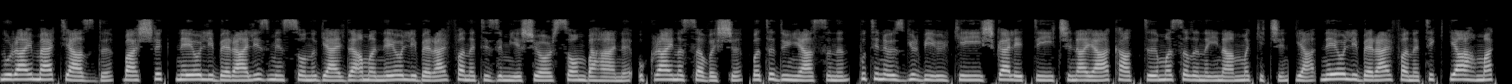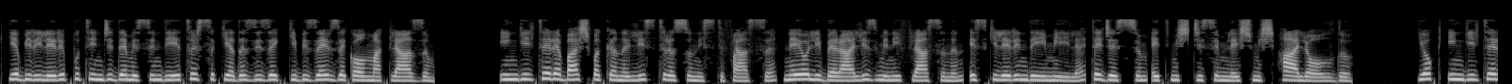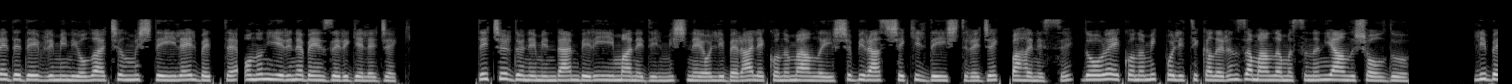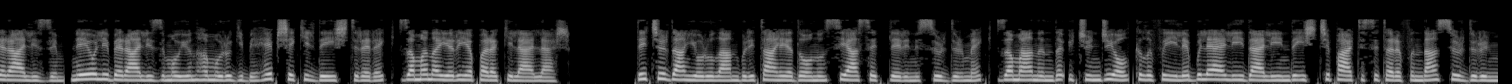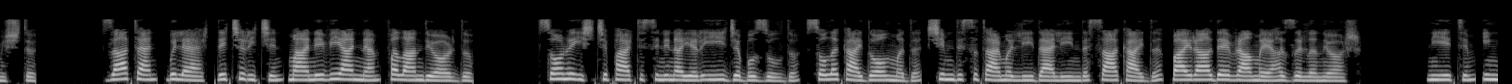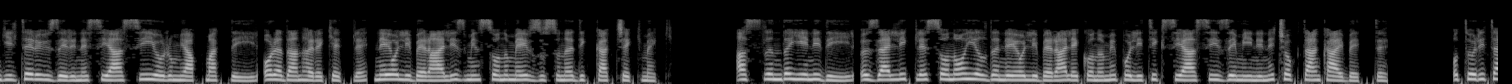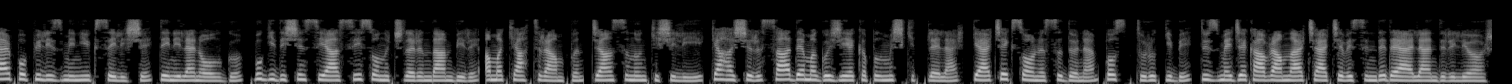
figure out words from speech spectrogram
Nuray Mert yazdı. Başlık, neoliberalizmin sonu geldi ama neoliberal fanatizm yaşıyor son bahane. Ukrayna Savaşı, Batı dünyasının, Putin özgür bir ülkeyi işgal ettiği için ayağa kalktığı masalına inanmak için, ya, neoliberal fanatik, ya ahmak, ya birileri Putinci demesin diye tırsık ya da zizek gibi zevzek olmak lazım. İngiltere Başbakanı Liz Truss'un istifası, neoliberalizmin iflasının, eskilerin deyimiyle, tecessüm etmiş cisimleşmiş hali oldu. Yok, İngiltere'de devrimin yolu açılmış değil elbette, onun yerine benzeri gelecek. Thatcher döneminden beri iman edilmiş neoliberal ekonomi anlayışı biraz şekil değiştirecek, bahanesi, doğru ekonomik politikaların zamanlamasının yanlış olduğu. Liberalizm, neoliberalizm oyun hamuru gibi hep şekil değiştirerek, zaman ayarı yaparak ilerler. Thatcher'dan yorulan Britanya'da onun siyasetlerini sürdürmek, zamanında 3. yol kılıfı ile Blair liderliğinde İşçi Partisi tarafından sürdürülmüştü. Zaten, Blair, Thatcher için, manevi annem, falan diyordu. Sonra İşçi Partisi'nin ayarı iyice bozuldu, sola kaydı olmadı, şimdi Starmer liderliğinde sağ kaydı, bayrağı devralmaya hazırlanıyor. Niyetim, İngiltere üzerine siyasi yorum yapmak değil, oradan hareketle, neoliberalizmin sonu mevzusuna dikkat çekmek. Aslında yeni değil, özellikle son 10 yılda neoliberal ekonomi politik siyasi zeminini çoktan kaybetti. Otoriter popülizmin yükselişi, denilen olgu, bu gidişin siyasi sonuçlarından biri, ama kah Trump'ın, Johnson'un kişiliği, kah aşırı sağ demagojiye kapılmış kitleler, gerçek sonrası dönem, post-truth gibi, düzmece kavramlar çerçevesinde değerlendiriliyor.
